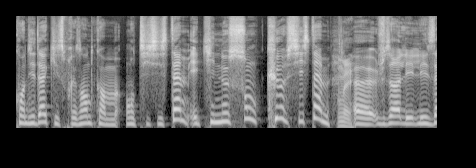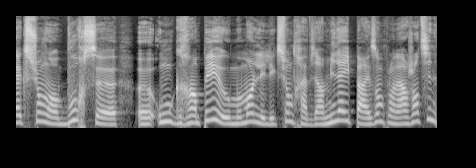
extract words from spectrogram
candidats qui se présentent comme anti-système et qui ne sont que système. Euh, je veux dire, les, actions en bourse euh, ont grimpé au moment de l'élection de Javier Milei, par exemple, en Argentine.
